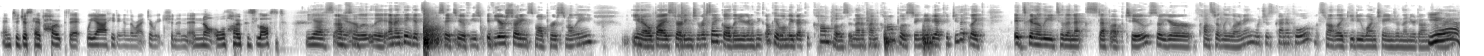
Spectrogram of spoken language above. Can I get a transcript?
and to just have hope that we are heading in the right direction and, and not all hope is lost. Yes, absolutely. Yeah. And I think it's like you say too, if you if you're starting small personally, you know, by starting to recycle, then you're gonna think, okay, well maybe I could compost. And then if I'm composting, maybe I could do that. Like it's going to lead to the next step up too. So you're constantly learning, which is kind of cool. It's not like you do one change and then you're done. Yeah.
